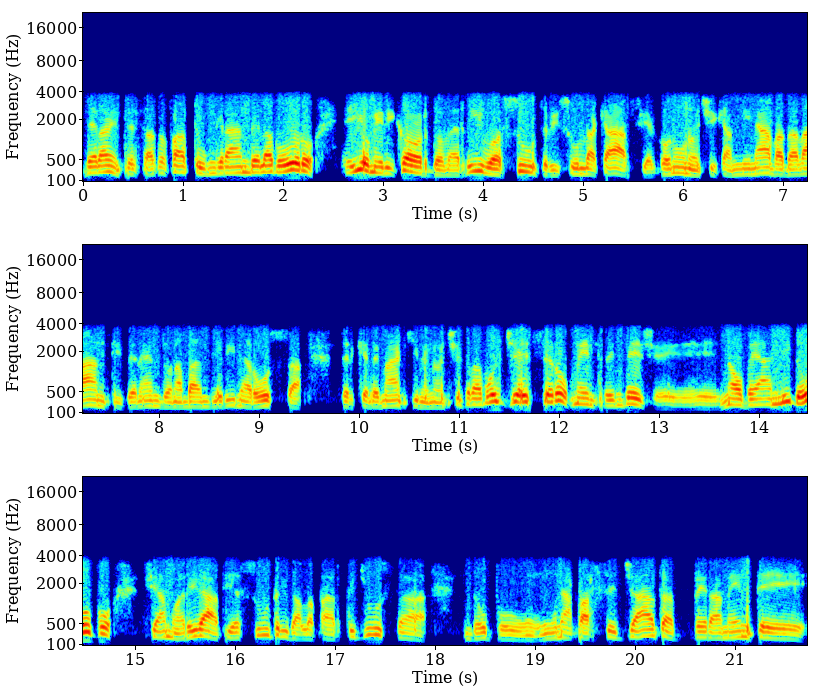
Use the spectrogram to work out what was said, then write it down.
veramente è stato fatto un grande lavoro e io mi ricordo l'arrivo a Sutri sulla Cassia con uno che ci camminava davanti tenendo una bandierina rossa perché le macchine non ci travolgessero, mentre invece eh, nove anni dopo siamo arrivati a Sutri dalla parte giusta dopo una passeggiata veramente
